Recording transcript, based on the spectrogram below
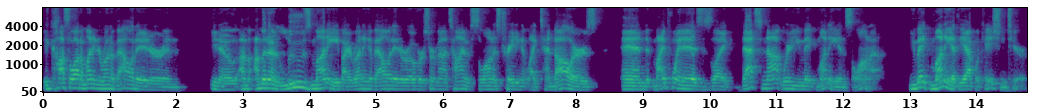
it costs a lot of money to run a validator and you know i'm, I'm going to lose money by running a validator over a certain amount of time if solana is trading at like $10 and my point is is like that's not where you make money in solana. You make money at the application tier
